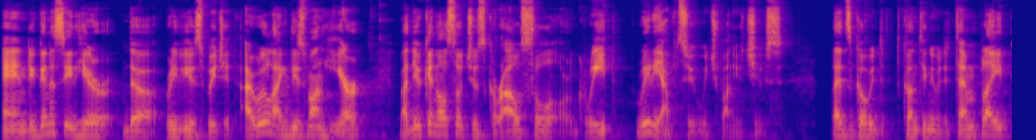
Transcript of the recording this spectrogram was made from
And you're going to see it here, the reviews widget. I really like this one here, but you can also choose carousel or grid, really up to which one you choose. Let's go with continue with the template.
